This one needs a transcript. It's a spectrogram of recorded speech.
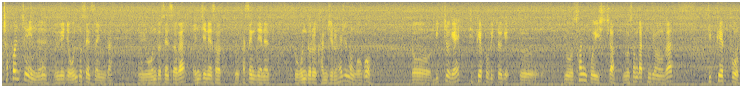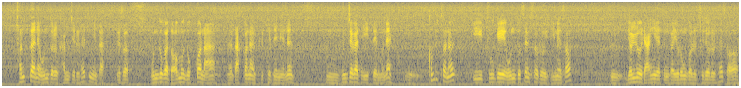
첫 번째 있는 이게 이제 온도 센서입니다. 이 온도 센서가 엔진에서 그 발생되는 그 온도를 감지를 해주는 거고 또 밑쪽에 DPF 밑쪽에 그 요 선 보이시죠? 요 선 같은 경우가 DPF 전단의 온도를 감지를 해줍니다. 그래서 온도가 너무 높거나 낮거나 그렇게 되면은 음, 문제가 되기 때문에 그 컴퓨터는 이 두 개의 온도 센서로 인해서 그 연료량이라든가 이런 거를 조절을 해서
